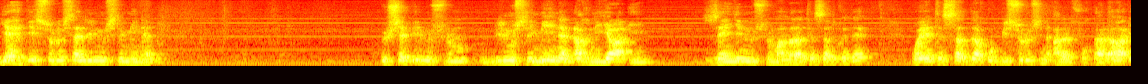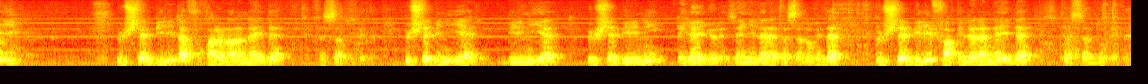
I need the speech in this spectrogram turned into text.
Yehdi sulusen lil müslimine üçte bir Müslüm, lil müslimine agniyai zengin Müslümanlara tesadüf eder ve yetesaddaku bi sulusin alel fukarai üçte biri de fukaralara ne eder? Tesadüf eder. Üçte birini yer, birini yer, üçte birini ileye göre zenginlere tesadüf eder, üçte biri fakirlere ne eder? Tesadüf eder.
